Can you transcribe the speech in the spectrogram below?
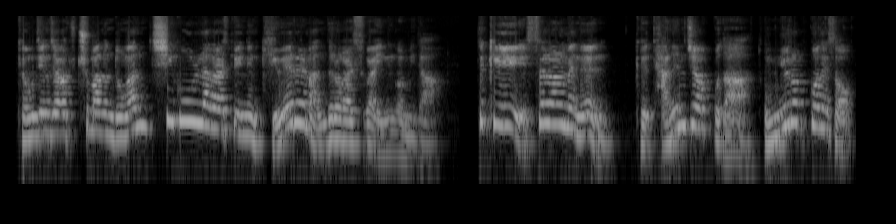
경쟁자가 추춤하는 동안 치고 올라갈 수 있는 기회를 만들어 갈 수가 있는 겁니다. 특히 스텔라루멘은 그 다른 지역보다 동유럽권에서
